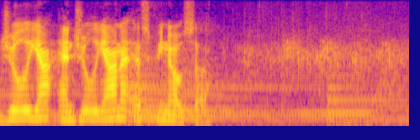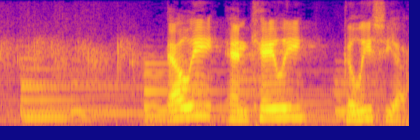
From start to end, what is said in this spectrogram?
Julia and Juliana Espinosa. Ellie and Kaylee Galicia.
